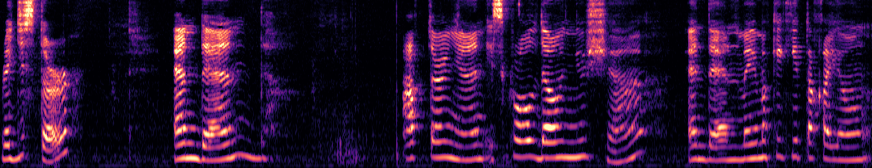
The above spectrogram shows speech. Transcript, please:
register, and then, after nyan, scroll down nyo siya, and then, may makikita kayong,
